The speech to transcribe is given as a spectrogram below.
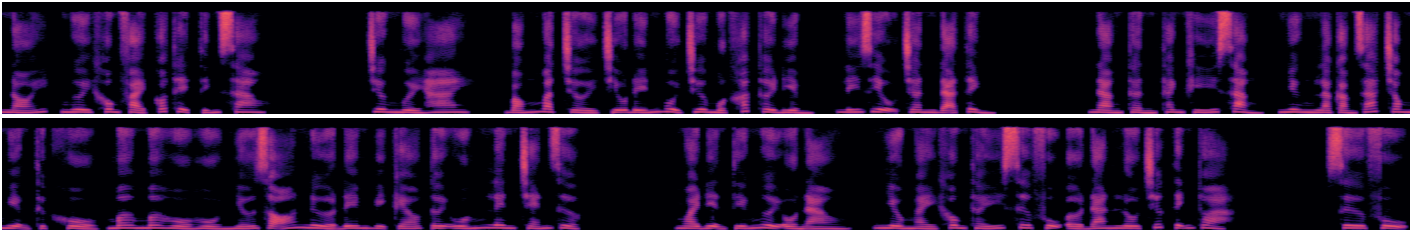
nói, ngươi không phải có thể tính sao? chương 12, bóng mặt trời chiếu đến buổi trưa một khắc thời điểm, Lý Diệu chân đã tỉnh. Nàng thần thanh khí sảng, nhưng là cảm giác trong miệng thực khổ, mơ mơ hồ hồ nhớ rõ nửa đêm bị kéo tới uống lên chén dược. Ngoài điện tiếng người ồn ào, nhiều ngày không thấy sư phụ ở đan lô trước tĩnh tỏa. Sư phụ,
